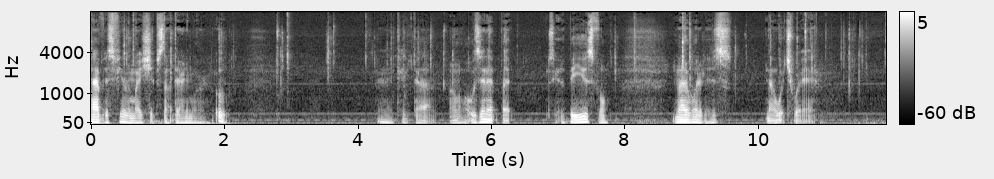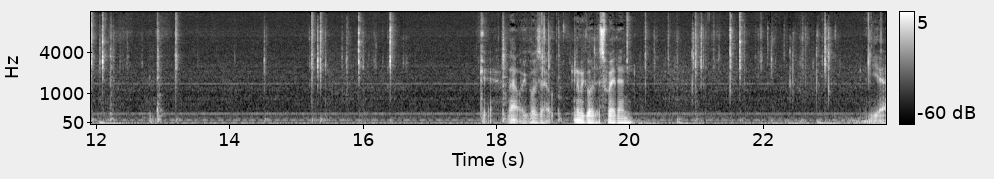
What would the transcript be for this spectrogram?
have this feeling my ship's not there anymore. Ooh. I take that. I don't know what was in it, but it's going to be useful. No matter what it is. Now which way? Okay, that way goes out. Then we go this way then. Yeah,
